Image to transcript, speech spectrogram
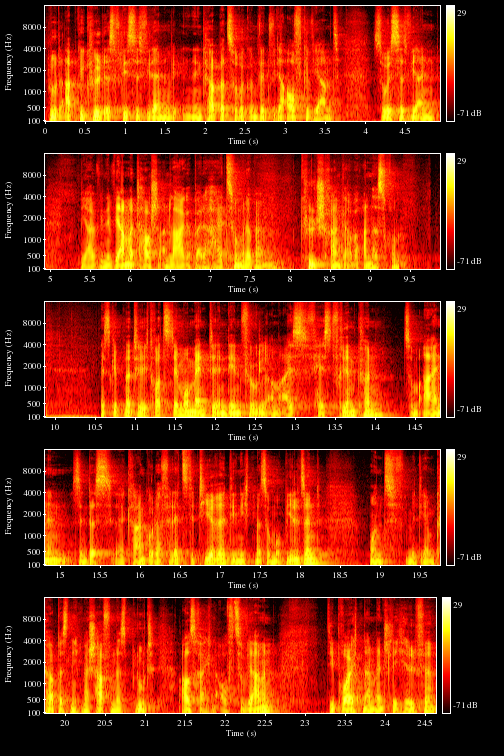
Blut abgekühlt ist, fließt es wieder in den Körper zurück und wird wieder aufgewärmt. So ist es wie, ein, ja, wie eine Wärmetauschanlage bei der Heizung oder beim Kühlschrank, aber andersrum. Es gibt natürlich trotzdem Momente, in denen Vögel am Eis festfrieren können. Zum einen sind das äh, kranke oder verletzte Tiere, die nicht mehr so mobil sind und mit ihrem Körper es nicht mehr schaffen, das Blut ausreichend aufzuwärmen. Die bräuchten dann menschliche Hilfe.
